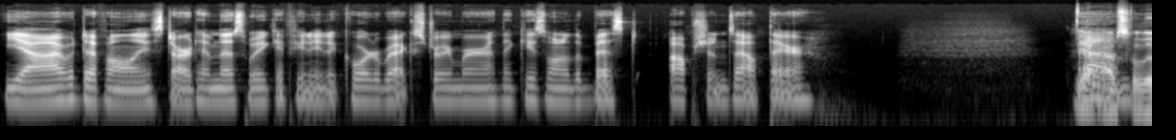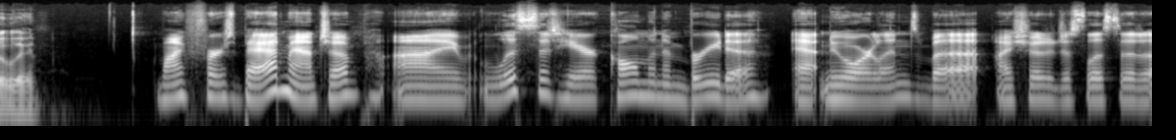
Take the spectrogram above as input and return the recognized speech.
Yeah, I would definitely start him this week if you need a quarterback streamer. I think he's one of the best options out there. Yeah, Um, absolutely. My first bad matchup, I listed here Coleman and Breida at New Orleans, but I should have just listed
